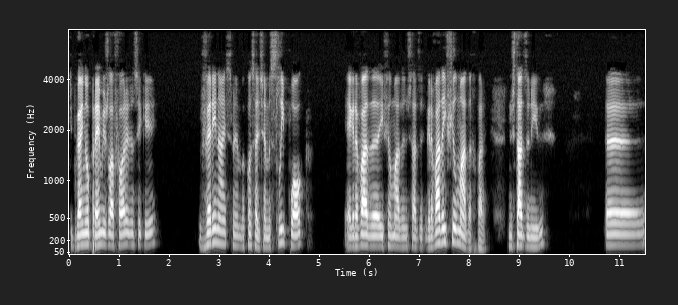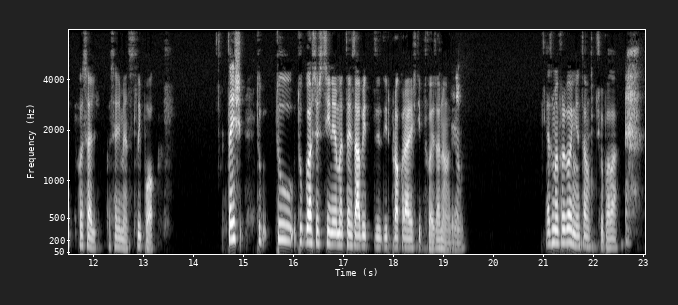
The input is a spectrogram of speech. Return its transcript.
Tipo, ganhou prémios lá fora e não sei o quê. Very nice mesmo. Aconselho. Chama Sleepwalk. É gravada e filmada nos Estados Unidos. Gravada e filmada, repara. Nos Estados Unidos. Ah, aconselho. Aconselho imenso. Sleepwalk. Tens... Tu, tu, gostas de cinema, tens hábito de, de ir procurar este tipo de coisa ou não, Adriana? Não. És uma vergonha então, desculpa lá.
